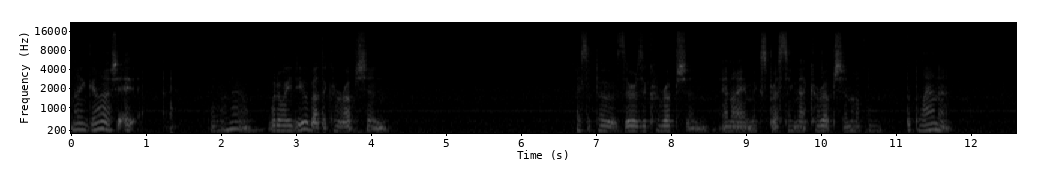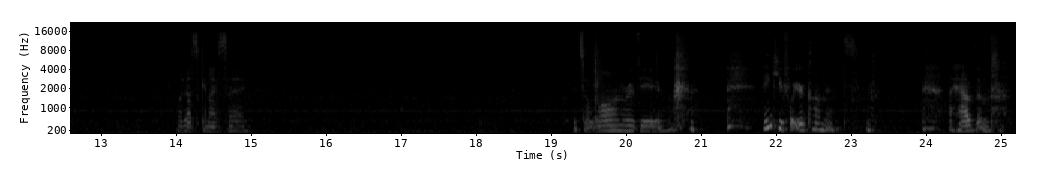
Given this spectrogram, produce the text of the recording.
My gosh, I, I don't know. What do I do about the corruption? I suppose there is a corruption, and I am expressing that corruption of the, the planet. What else can I say? It's a long review. Thank you for your comments. I have them.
